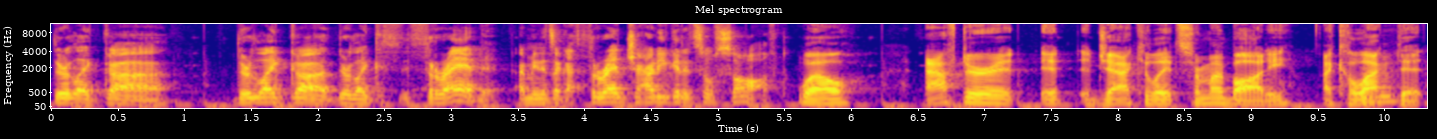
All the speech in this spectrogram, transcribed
they're like uh, they're like uh, they're like th- thread. I mean, it's like a thread. How do you get it so soft? Well, after it, it ejaculates from my body, I collect Mm-hmm. it,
